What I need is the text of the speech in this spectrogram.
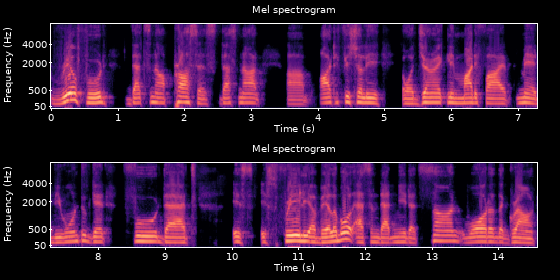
real food that's not processed, that's not um, artificially or genetically modified made. We want to get food that is is freely available, as in that needed sun, water, the ground.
